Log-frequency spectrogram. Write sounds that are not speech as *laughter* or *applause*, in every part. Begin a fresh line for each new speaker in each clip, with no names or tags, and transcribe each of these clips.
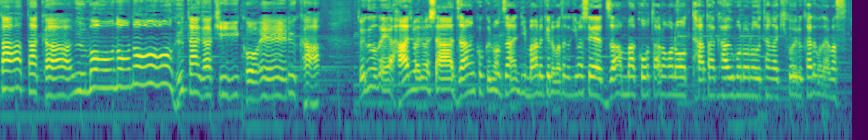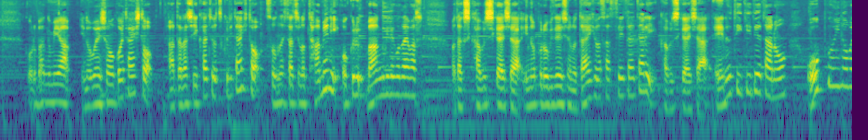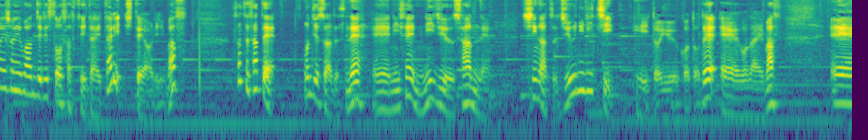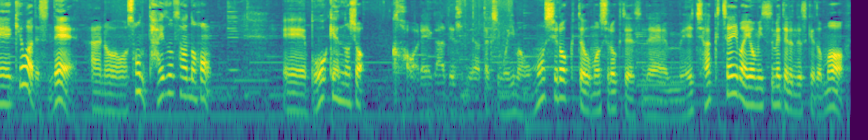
戦う者のの歌が聞こえるか。ということで、始まりました。残酷の残に間抜けのまたがきまして、ザンマコ太郎の戦う者のの歌が聞こえるかでございます。この番組は、イノベーションを超えたい人、新しい価値を作りたい人、そんな人たちのために送る番組でございます。私、株式会社イノプロビゼーションの代表をさせていただいたり、株式会社 NTT データのオープンイノベーションエヴァンジェリストをさせていただいたりしております。さてさて、本日はですね、えー、2023年4月12日、ということで、えー、ございます。えー、今日はですね、あの、孫泰造さんの本、えー、冒険の書。これがですね、私も今面白くて面白くてですね、めちゃくちゃ今読み進めてるんですけども、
